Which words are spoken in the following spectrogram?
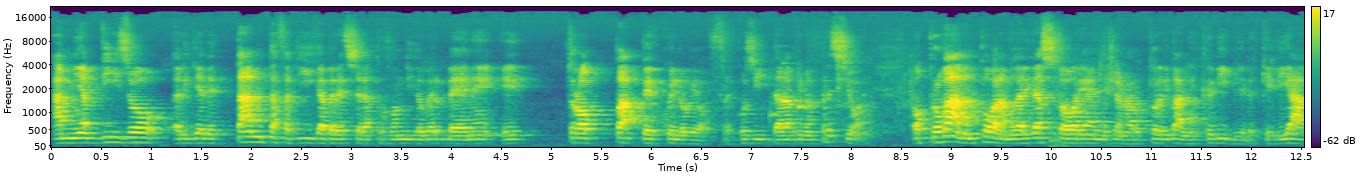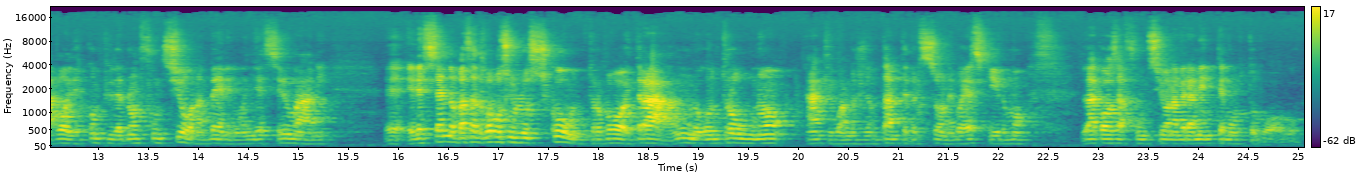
a mio avviso richiede tanta fatica per essere approfondito per bene e troppa per quello che offre, così dalla prima impressione. Ho provato un po' la modalità storia, invece è una rottura di palle incredibile perché l'IA poi del computer non funziona bene come gli esseri umani eh, ed essendo basato proprio sullo scontro poi tra uno contro uno, anche quando ci sono tante persone poi a schermo, la cosa funziona veramente molto poco.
